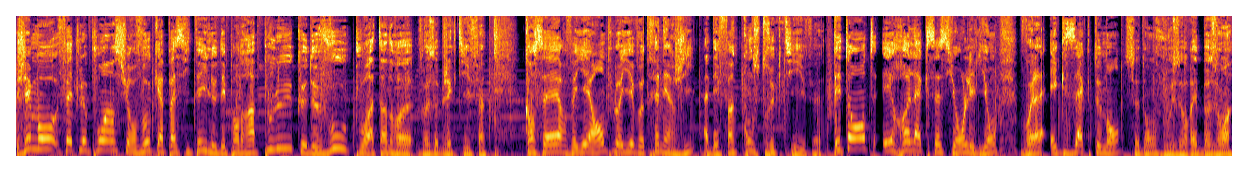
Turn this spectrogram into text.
Gémeaux, faites le point sur vos capacités. Il ne dépendra plus que de vous pour atteindre vos objectifs. Cancer, veillez à employer votre énergie à des fins constructives. Détente et relaxation, les lions, voilà exactement ce dont vous aurez besoin.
